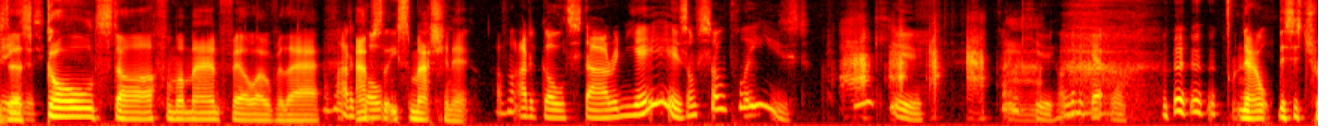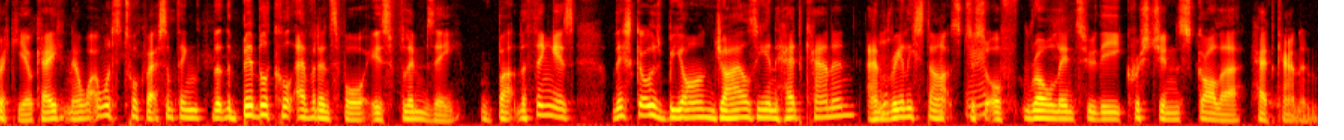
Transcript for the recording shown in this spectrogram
Jesus. Jesus. Gold star from my man Phil over there. had a gold- Absolutely smashing it. I've not had a gold star in years. I'm so pleased. Thank you. Thank you. I'm going to get one. Now, this is tricky, okay? Now, what I want to talk about is something that the biblical evidence for is flimsy. But the thing is, this goes beyond Gilesian headcanon and mm. really starts to mm. sort of roll into the Christian scholar headcanon.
